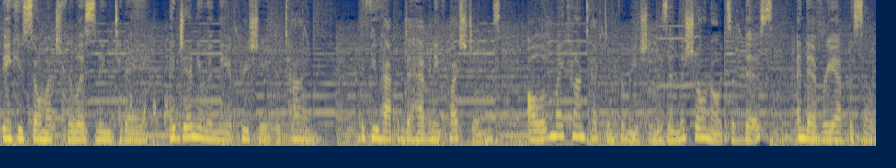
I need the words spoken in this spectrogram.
Thank you so much for listening today. I genuinely appreciate your time. If you happen to have any questions, all of my contact information is in the show notes of this and every episode.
